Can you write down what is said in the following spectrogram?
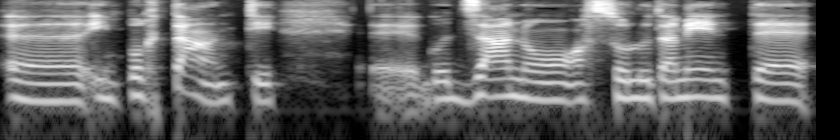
eh, importanti. Eh, Gozzano assolutamente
